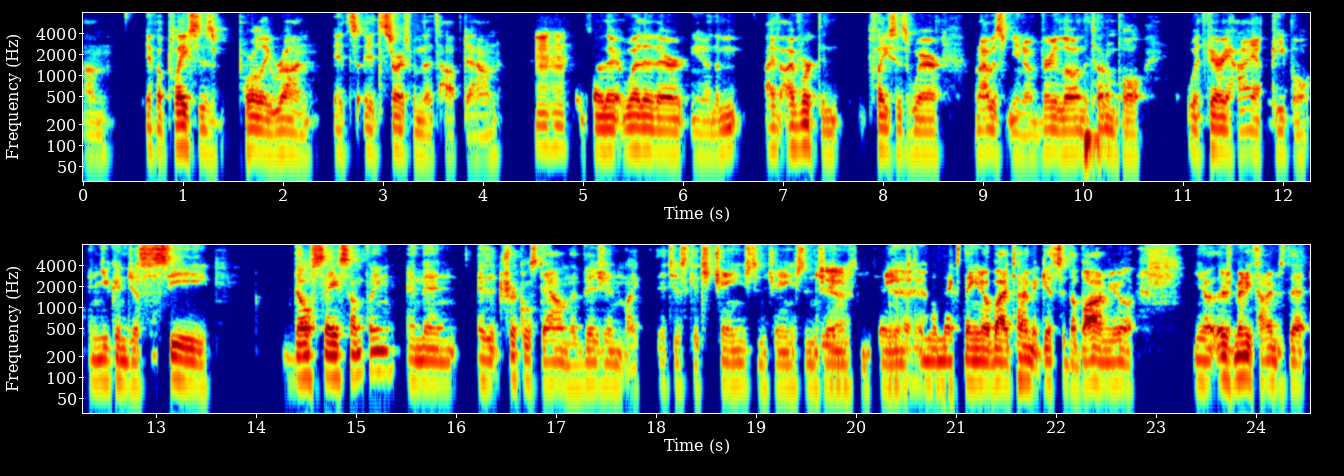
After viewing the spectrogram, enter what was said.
um, if a place is poorly run, it's it starts from the top down. Mm-hmm. So that whether they're, you know, the I've I've worked in places where when I was, you know, very low in the totem pole with very high up people, and you can just see they'll say something and then as it trickles down the vision like it just gets changed and changed and changed yeah. and changed. yeah, and the next thing you know by the time it gets to the bottom you're like, you know there's many times that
